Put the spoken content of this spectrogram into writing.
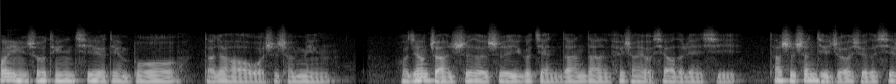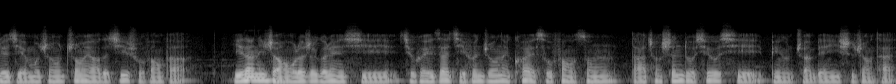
欢迎收听七叶电波。大家好，我是陈明。我将展示的是一个简单但非常有效的练习，它是身体哲学的系列节目中重要的基础方法。一旦你掌握了这个练习，就可以在几分钟内快速放松，达成深度休息，并转变意识状态。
